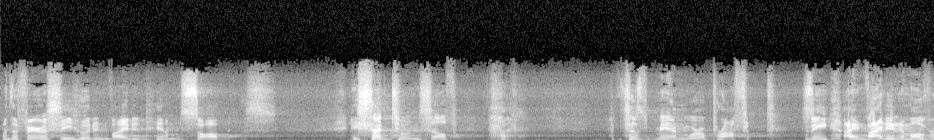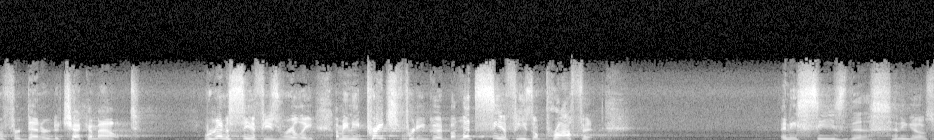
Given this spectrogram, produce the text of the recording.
When the Pharisee who had invited him saw this, he said to himself, if this man were a prophet. See, I invited him over for dinner to check him out. We're going to see if he's really, I mean, he preached pretty good, but let's see if he's a prophet. And he sees this and he goes,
